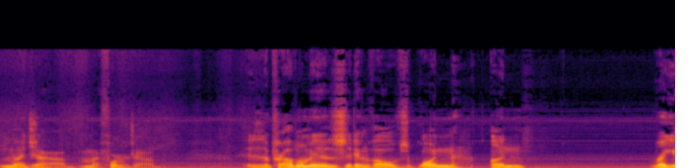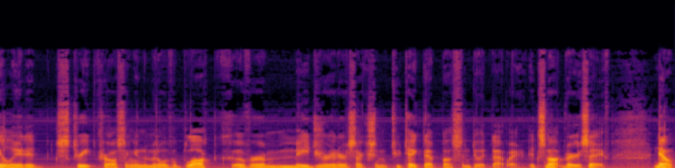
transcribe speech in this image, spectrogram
my job, my former job. The problem is it involves one un regulated street crossing in the middle of a block over a major intersection to take that bus and do it that way. It's not very safe. Now,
